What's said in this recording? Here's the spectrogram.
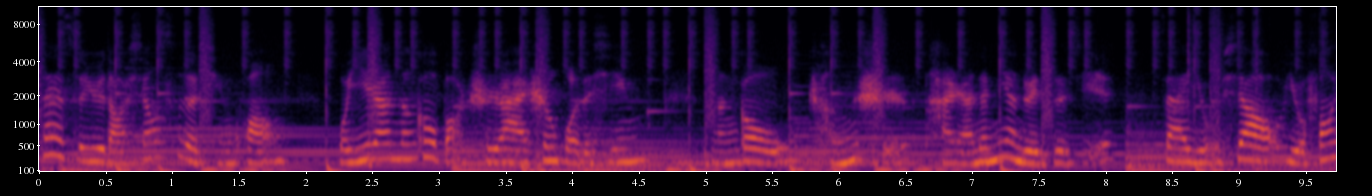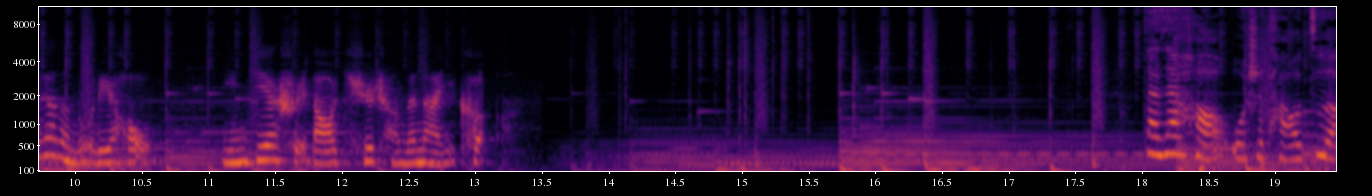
再次遇到相似的情况，我依然能够保持热爱生活的心，能够诚实坦然地面对自己，在有效有方向的努力后，迎接水到渠成的那一刻。大家好，我是桃子。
